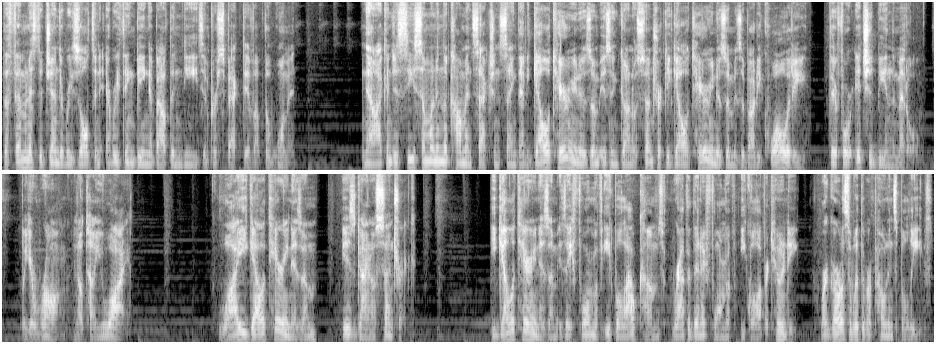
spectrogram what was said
The feminist agenda results in everything being about the needs and perspective of the woman. Now I can just see someone in the comment section saying that egalitarianism isn't gynocentric, egalitarianism is about equality, therefore it should be in the middle. But you're wrong, and I'll tell you why why egalitarianism is gynocentric. Egalitarianism is a form of equal outcomes rather than a form of equal opportunity, regardless of what the proponents believe.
